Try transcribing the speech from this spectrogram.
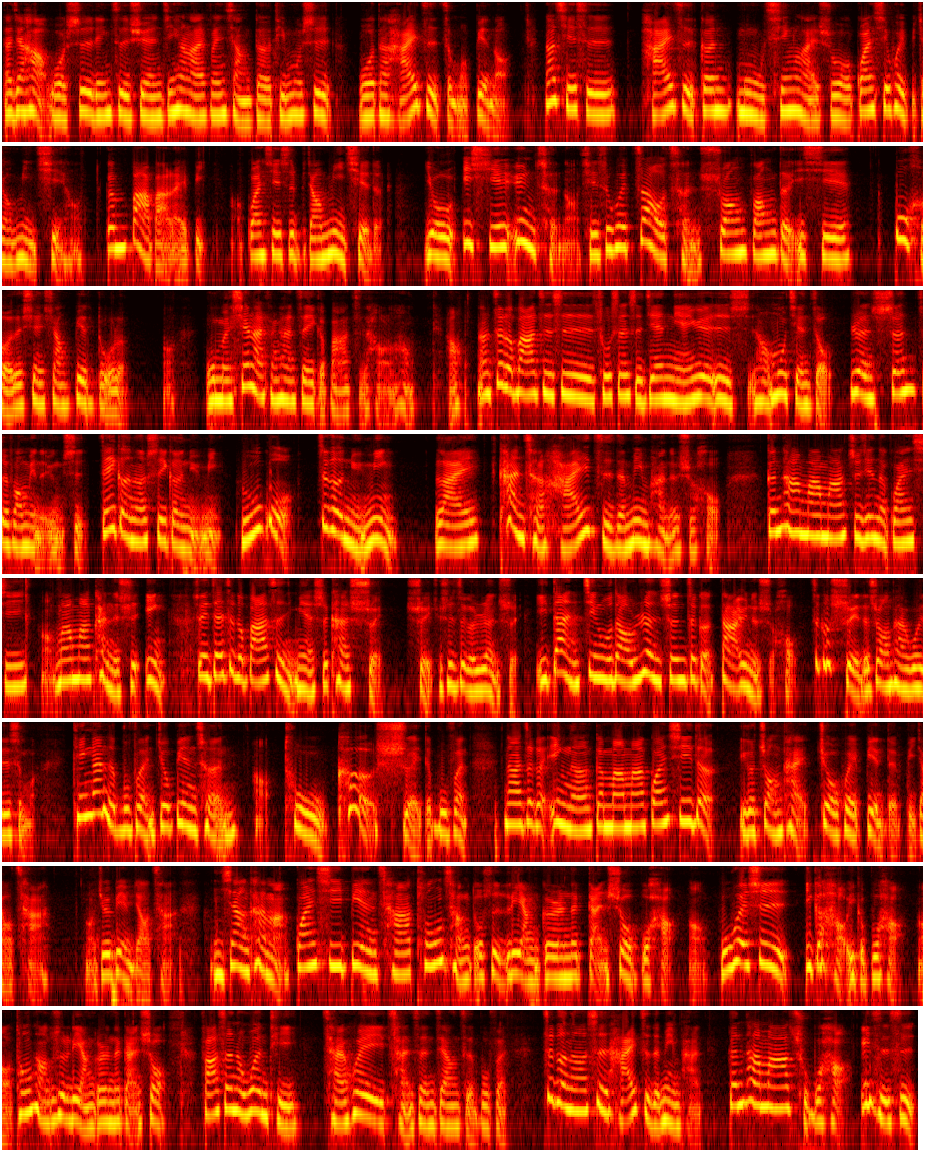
大家好，我是林子轩，今天来分享的题目是我的孩子怎么变哦。那其实孩子跟母亲来说关系会比较密切哈，跟爸爸来比关系是比较密切的。有一些运程哦，其实会造成双方的一些不和的现象变多了。我们先来看看这一个八字好了哈。好，那这个八字是出生时间、年月日时哈，目前走妊娠这方面的运势。这个呢是一个女命，如果这个女命来看成孩子的命盘的时候，跟她妈妈之间的关系，好，妈妈看的是印，所以在这个八字里面是看水，水就是这个壬水。一旦进入到壬申这个大运的时候，这个水的状态会是什么？天干的部分就变成好土克水的部分，那这个印呢跟妈妈关系的一个状态就会变得比较差，啊，就会变比较差。你想想看嘛，关系变差，通常都是两个人的感受不好，哦，不会是一个好一个不好，哦，通常都是两个人的感受发生了问题才会产生这样子的部分。这个呢是孩子的命盘跟他妈处不好，意思是，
